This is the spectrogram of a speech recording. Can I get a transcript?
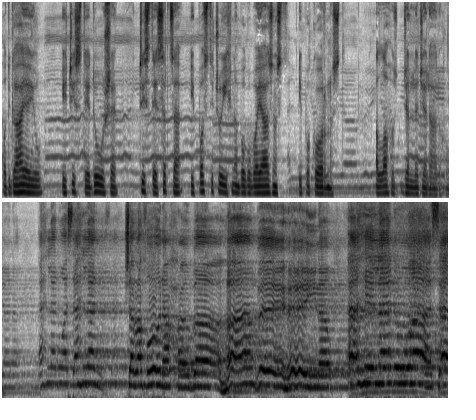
odgajaju i čiste duše, čiste srca i postiču ih na bogobojaznost i pokornost. Allahu Jalla Jalaluhu. أهلا وسهلا شرفونا حبابينا أهلا وسهلا.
